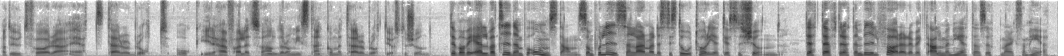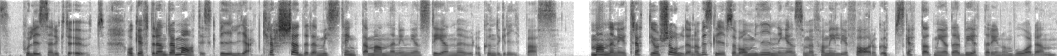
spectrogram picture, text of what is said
att utföra ett terrorbrott. Och i det här fallet så handlar det om misstanke om ett terrorbrott i Östersund. Det var vid 11-tiden på onsdagen som polisen larmades till Stortorget i Östersund. Detta efter att en bilförare väckt allmänhetens uppmärksamhet. Polisen ryckte ut och efter en dramatisk biljakt kraschade den misstänkta mannen in i en stenmur och kunde gripas. Mannen är i 30-årsåldern och beskrivs av omgivningen som en familjefar och uppskattad medarbetare inom vården.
